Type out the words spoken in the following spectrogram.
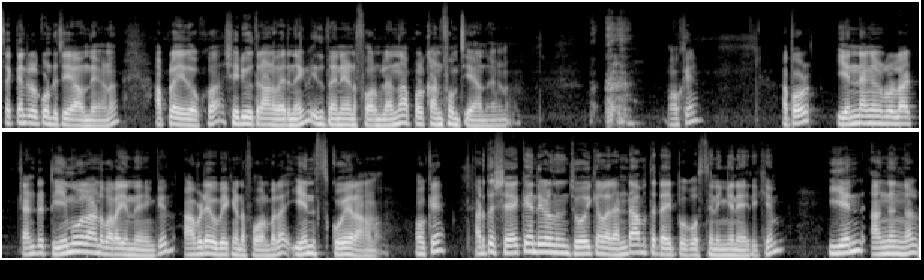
സെക്കൻഡുകൾ കൊണ്ട് ചെയ്യാവുന്നതാണ്. അപ്ലൈ ചെയ്ത് നോക്കുക. ശരി ഉത്തരമാണ് വരുന്നതെങ്കിൽ ഇത് തന്നെയാണ് ഫോർമുല എന്ന് അപ്പോൾ കൺഫേം ചെയ്യാവുന്നതാണ്. ഓക്കെ അപ്പോൾ എൻ അംഗങ്ങളുള്ള രണ്ട് ടീമുകളാണ് പറയുന്നതെങ്കിൽ അവിടെ ഉപയോഗിക്കേണ്ട ഫോർമുല എൻ സ്ക്വയർ ആണ്. ഓക്കെ അടുത്ത ഷേക്ക് ഹാൻഡുകളിൽ നിന്ന് ചോദിക്കാനുള്ള രണ്ടാമത്തെ ടൈപ്പ് ക്വസ്റ്റ്യൻ ഇങ്ങനെയായിരിക്കും. എൻ അംഗങ്ങൾ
